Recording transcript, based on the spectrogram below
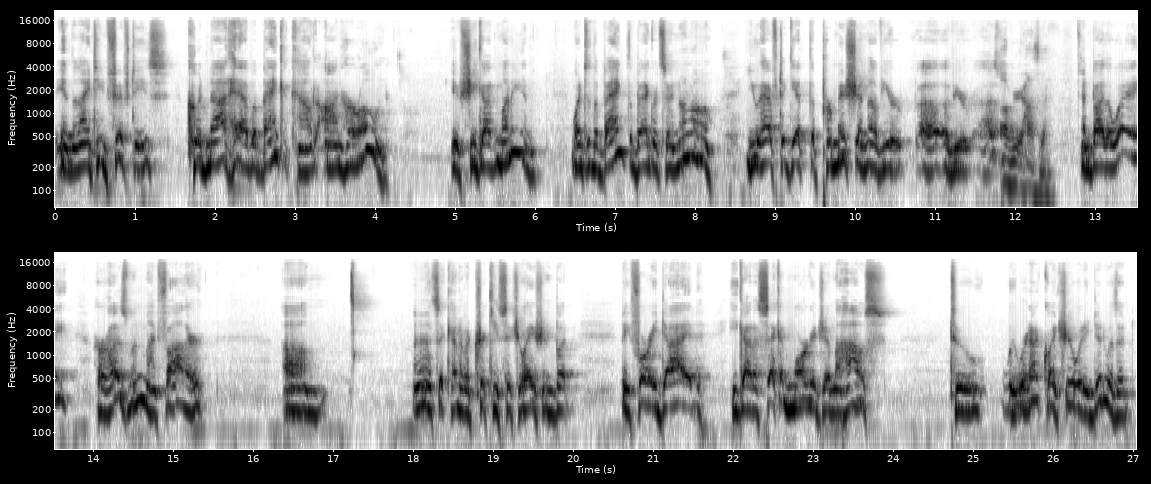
in the 1950s, could not have a bank account on her own. If she got money and went to the bank, the bank would say, "No, no, you have to get the permission of your uh, of your husband." Of your husband. And by the way, her husband, my father, um, it's a kind of a tricky situation, but before he died, he got a second mortgage on the house to, we were not quite sure what he did with it,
